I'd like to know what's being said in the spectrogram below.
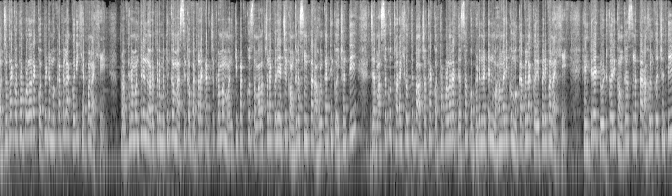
ଅଯଥା କଥା ଫଳରେ କୋଭିଡ ମୁକାବିଲା କରି ହେବ ନାହିଁ। ପ୍ରଧାନମନ୍ତ୍ରୀ ନରେନ୍ଦ୍ର ମୋଦିଙ୍କ ମାସିକ ବେତାର କାର୍ଯ୍ୟକ୍ରମ ମନ୍ କି ବାତ୍କୁ ସମାଲୋଚନା କରି ଆଜି କଂଗ୍ରେସ ନେତା ରାହୁଲ ଗାନ୍ଧୀ କହିଛନ୍ତି ଯେ ମାସକୁ ଥରେ ହେଉଥିବା ଅଯଥା କଥା ଫଳରେ ଦେଶ କୋଭିଡ ନାଇଣ୍ଟିନ୍ ମହାମାରୀକୁ ମୁକାବିଲା କରିପାରିବ ନାହିଁ। ହିନ୍ଦୀରେ ଟ୍ୱିଟ୍ କରି କଂଗ୍ରେସ ନେତା ରାହୁଲ କହିଛନ୍ତି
